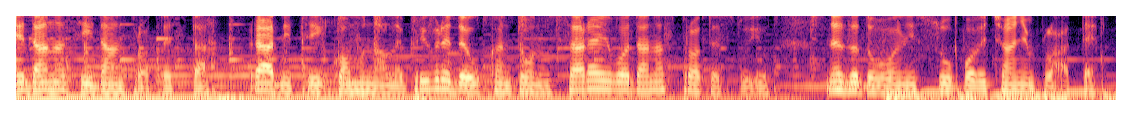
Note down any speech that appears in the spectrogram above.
E danas je i dan protesta. Radnici komunalne privrede u kantonu Sarajevo danas protestuju. Nezadovoljni su povećanjem plate.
